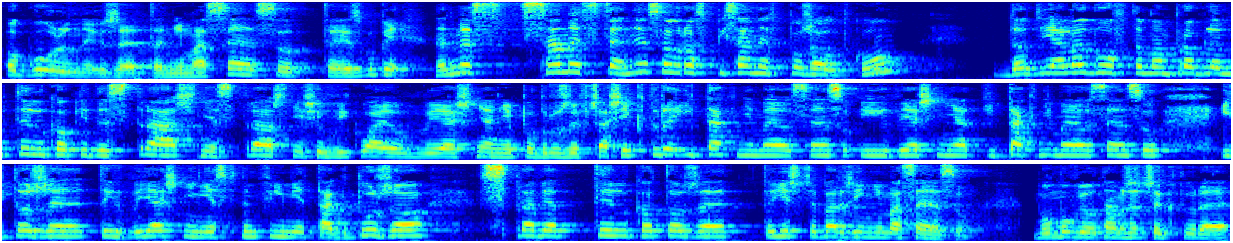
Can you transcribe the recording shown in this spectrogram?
ogólnych, że to nie ma sensu, to jest głupie. Natomiast same sceny są rozpisane w porządku. Do dialogów to mam problem tylko, kiedy strasznie, strasznie się wikłają w wyjaśnianie podróży w czasie, które i tak nie mają sensu i ich wyjaśnienia i tak nie mają sensu i to, że tych wyjaśnień jest w tym filmie tak dużo, sprawia tylko to, że to jeszcze bardziej nie ma sensu. Bo mówią tam rzeczy, które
